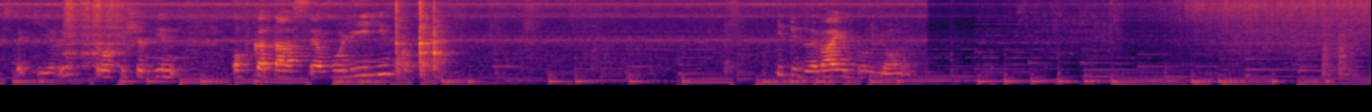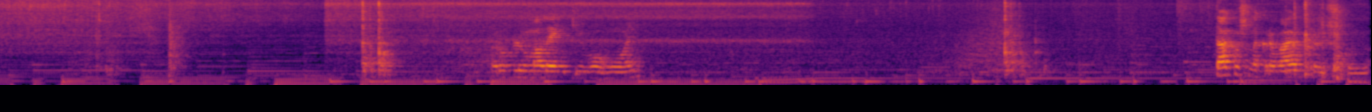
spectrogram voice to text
Ось такий рис, трохи, щоб він обкатався в олії і підливаю бульйон. Роблю маленький вогонь. Також накриваю кришкою.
